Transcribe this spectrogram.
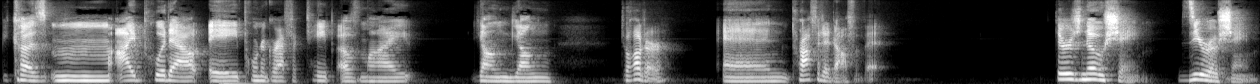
because mm, I put out a pornographic tape of my young, young daughter and profited off of it. There's no shame, zero shame.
